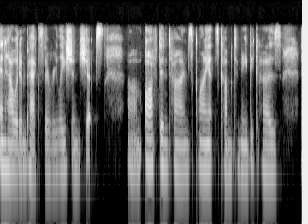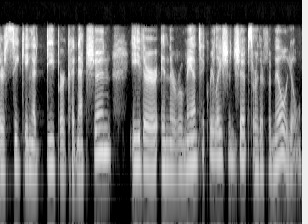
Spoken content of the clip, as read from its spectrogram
and how it impacts their relationships. Um, oftentimes, clients come to me because they're seeking a deeper connection, either in their romantic relationships or their familial,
